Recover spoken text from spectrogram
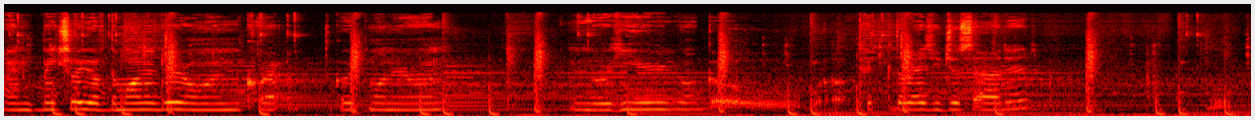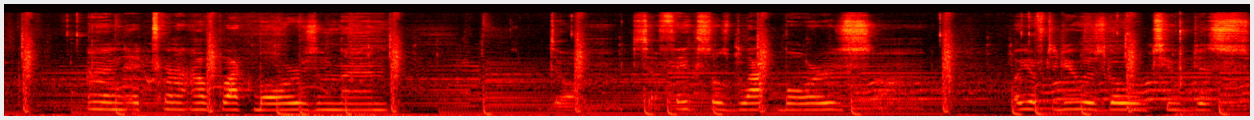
And make sure you have the monitor on, correct, monitor on. And over here, you'll go uh, pick the res you just added. And it's gonna have black bars, and then um, to fix those black bars, um, all you have to do is go to this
